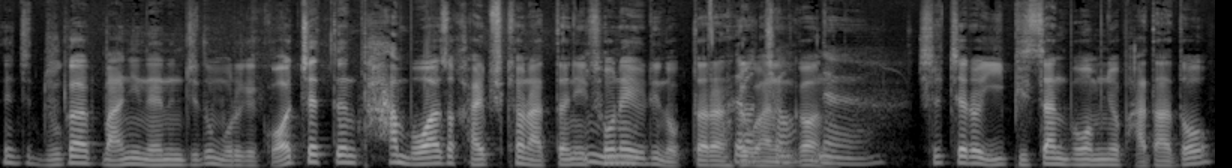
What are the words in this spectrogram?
근데 이제 누가 많이 내는지도 모르겠고 어쨌든 다 모아서 가입시켜 놨더니 손해율이 높다라고 그렇죠. 하는 건 네. 실제로 이 비싼 보험료 받아도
